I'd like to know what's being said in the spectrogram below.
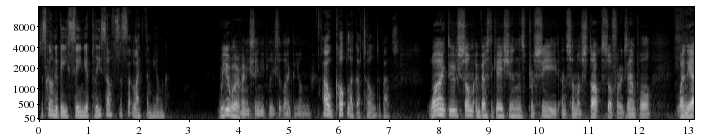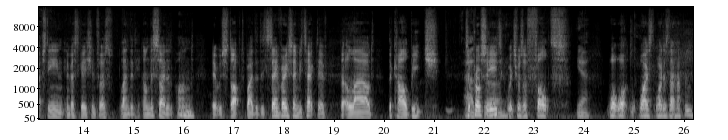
there's going to be senior police officers that like them young. Were you aware of any senior police that like the young? Oh, a couple I got told about. Why do some investigations proceed and some are stopped? So, for example, when the Epstein investigation first landed on this side of the pond, hmm. it was stopped by the same, very same detective that allowed the Carl Beech to Uh, proceed, which was a false. Yeah. What? What? Why? is- Why does that happen?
